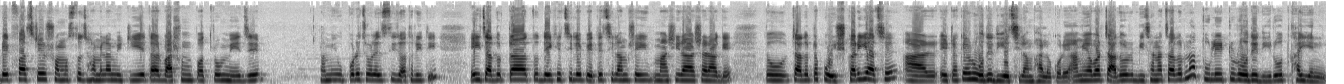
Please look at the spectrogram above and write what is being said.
ব্রেকফাস্টের সমস্ত ঝামেলা মিটিয়ে তার বাসনপত্র মেজে আমি উপরে চলে এসেছি যথারীতি। এই চাদরটা তো দেখেছিলে, পেতেছিলাম সেই মাসিরা আসার আগে। তো চাদরটা পরিষ্কারই আছে, আর এটাকে রোদে দিয়েছিলাম ভালো করে। আমি আবার চাদর বিছানা চাদর না, তুলে একটু রোদে দিই, রোদ খাইয়ে নিই।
